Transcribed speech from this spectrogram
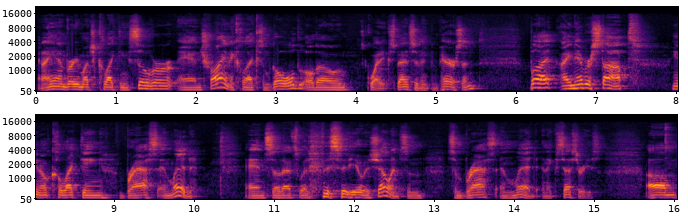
and I am very much collecting silver and trying to collect some gold, although it's quite expensive in comparison. But I never stopped, you know, collecting brass and lead. And so that's what this video is showing, some, some brass and lead and accessories. Um,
